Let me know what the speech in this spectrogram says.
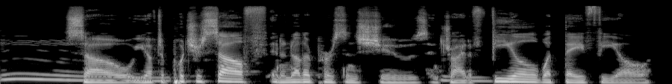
Mm. So you have to put yourself in another person's shoes and try to Mm. feel what they feel.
